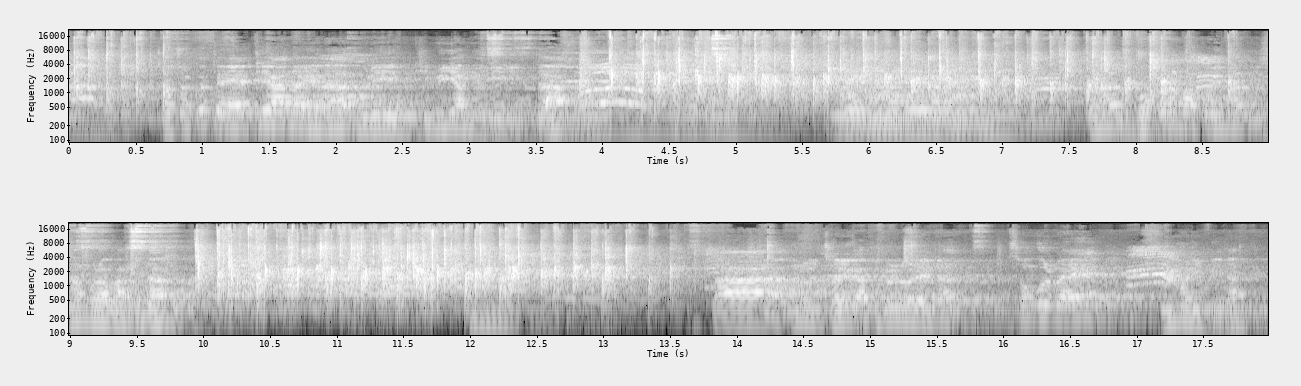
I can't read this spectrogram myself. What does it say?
자, 저쪽- 끝에 피아노에는 우리 김희경 누님입니다. 저는 보컬을 맡고 있는 이성구라고 합니다. 자 오늘 저희가 부를 노래는 송골매의 인물입니다.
